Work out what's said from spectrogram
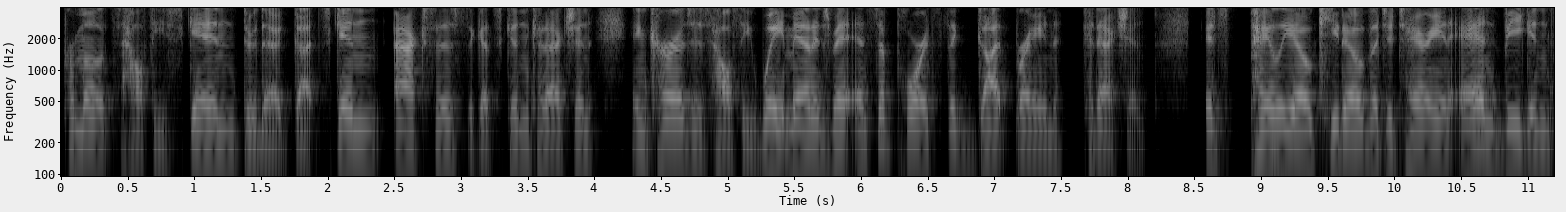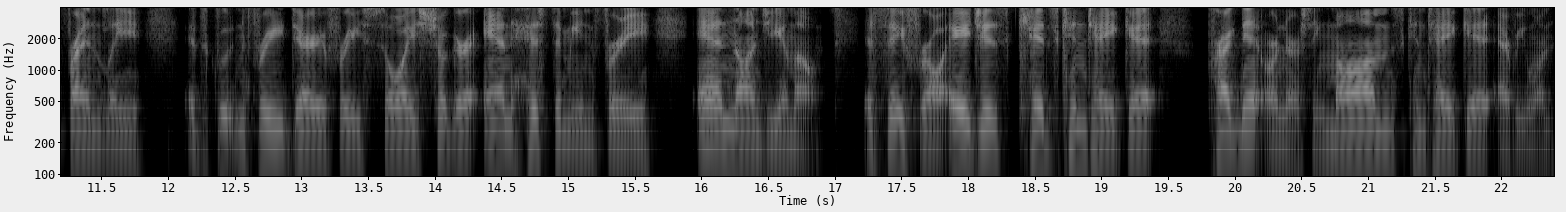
promotes healthy skin through the gut skin axis, the gut skin connection, encourages healthy weight management, and supports the gut brain connection. It's paleo, keto, vegetarian, and vegan friendly. It's gluten free, dairy free, soy, sugar, and histamine free, and non GMO. It's safe for all ages. Kids can take it. Pregnant or nursing moms can take it, everyone.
